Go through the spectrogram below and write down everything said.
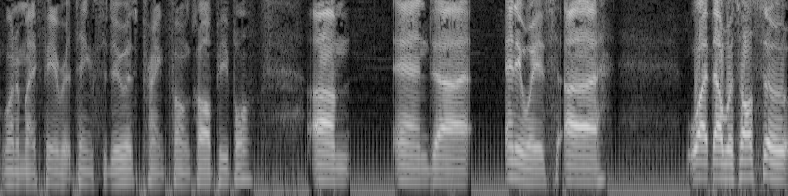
One of my favorite things to do is prank phone call people. Um, and uh, anyways, uh, what that was also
